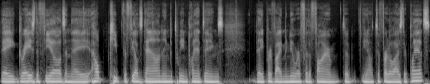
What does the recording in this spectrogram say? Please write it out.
they graze the fields and they help keep the fields down in between plantings. They provide manure for the farm to, you know, to fertilize their plants.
